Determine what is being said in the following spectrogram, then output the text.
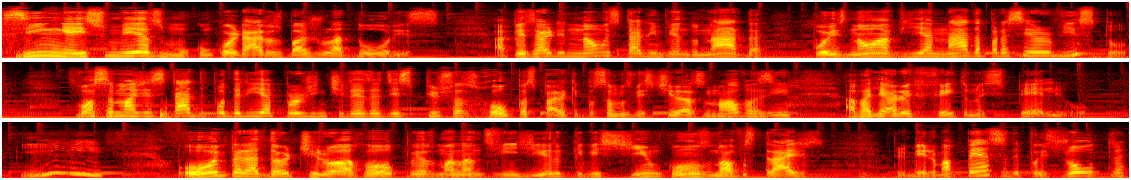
Sim, é isso mesmo, concordaram os bajuladores. Apesar de não estarem vendo nada, pois não havia nada para ser visto. Vossa Majestade poderia, por gentileza, despir suas roupas para que possamos vestir as novas e avaliar o efeito no espelho? Ih! O imperador tirou a roupa e os malandros fingiram que vestiam com os novos trajes. Primeiro uma peça, depois outra.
